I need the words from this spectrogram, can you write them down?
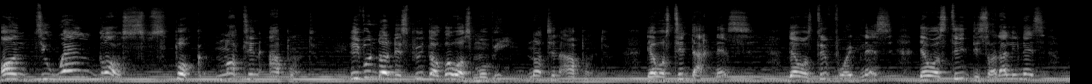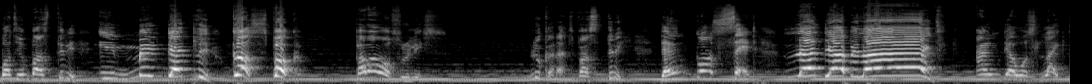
Until when God spoke, nothing happened. Even though the Spirit of God was moving, nothing happened. There was still darkness, there was still voidness, there was still disorderliness. But in verse 3, immediately God spoke, power was released. Look at that, verse 3. Then God said, Let there be light, and there was light.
